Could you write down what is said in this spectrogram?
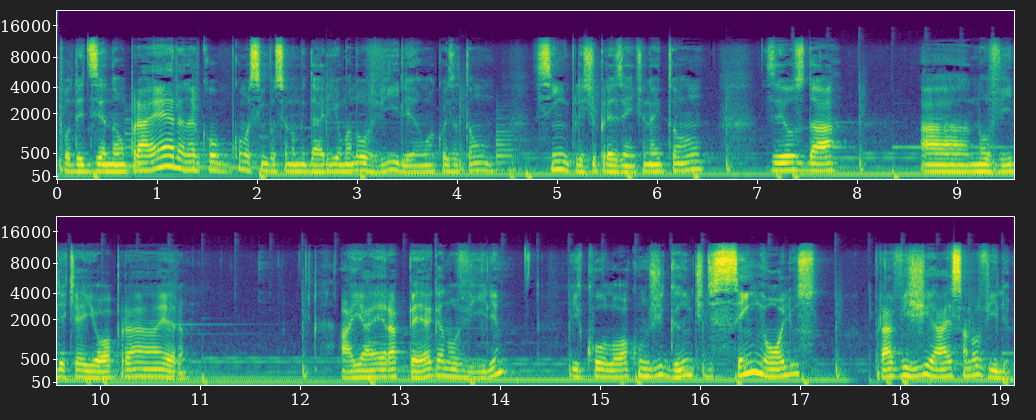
poder dizer não para Hera, né? Como, como, assim você não me daria uma novilha, uma coisa tão simples de presente, né? Então Zeus dá a novilha que é Ió para Hera. Aí a Hera pega a novilha e coloca um gigante de 100 olhos para vigiar essa novilha.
